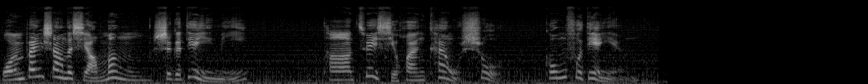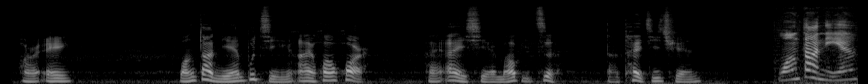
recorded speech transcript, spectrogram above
我们班上的小梦是个电影迷，她最喜欢看武术、功夫电影。二 A。王大年不仅爱画画，还爱写毛笔字、打太极拳。王大年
